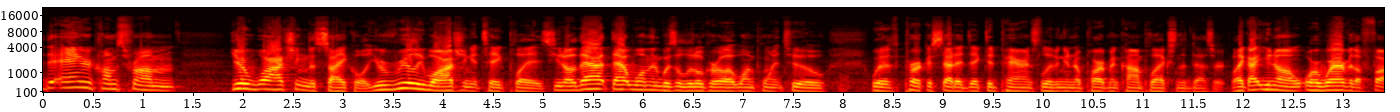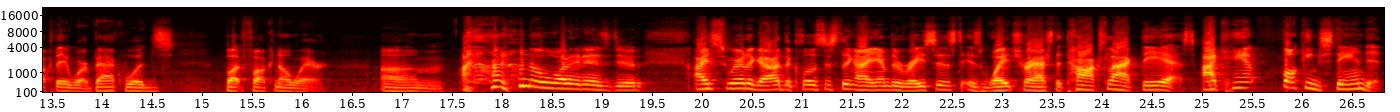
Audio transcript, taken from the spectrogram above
the anger comes from you're watching the cycle. You're really watching it take place. You know that that woman was a little girl at one point too with Percocet addicted parents living in an apartment complex in the desert. Like I, you know, or wherever the fuck they were, backwoods, but fuck nowhere. Um, I don't know what it is, dude. I swear to God, the closest thing I am to racist is white trash that talks like this. I can't fucking stand it.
